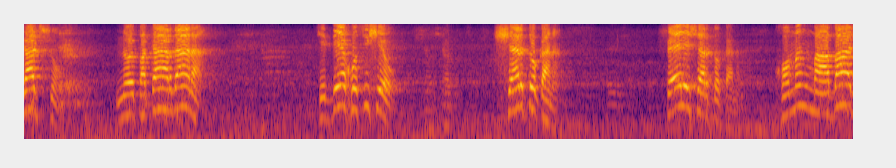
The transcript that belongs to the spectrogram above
کډ شو نو پکار دانا چې د خو څه شی شرط وکنه فعل شرط وکنه خو من ما بعد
